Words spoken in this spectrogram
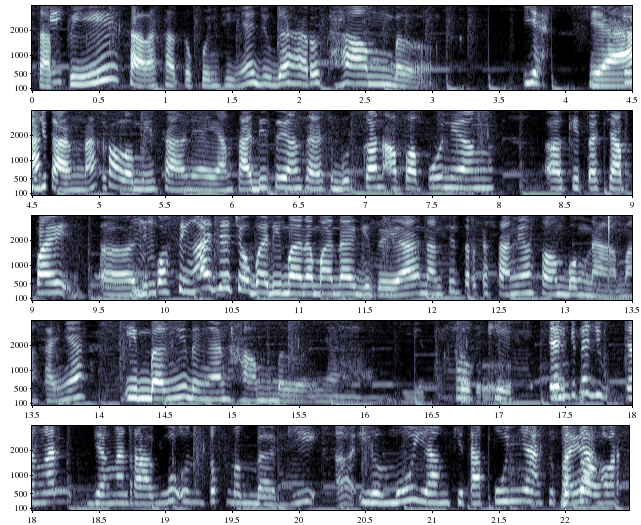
Tapi salah satu kuncinya juga harus humble. Yes. Ya, Setuju. karena kalau misalnya yang tadi tuh yang saya sebutkan apa pun yang uh, kita capai uh, Hmm. diposting aja coba di mana-mana gitu ya. Nanti terkesannya sombong. Nah, makanya imbangi dengan humble-nya gitu. Oke. Dan kita juga jangan jangan ragu untuk membagi uh, ilmu yang kita punya supaya Betul. orang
